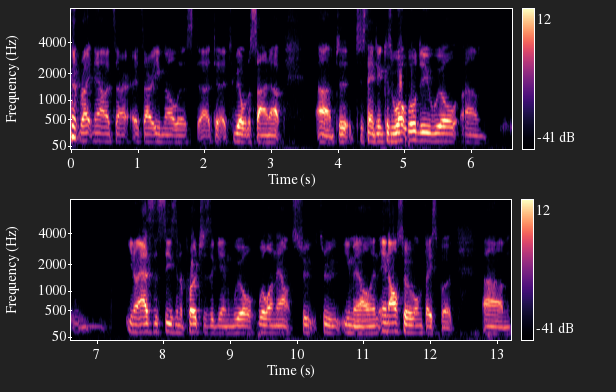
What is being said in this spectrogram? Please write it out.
right now, it's our it's our email list uh, to to be able to sign up um, to to stay tuned. Because what we'll do, we'll um, you know as the season approaches again, we'll we'll announce through, through email and, and also on Facebook. Um,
